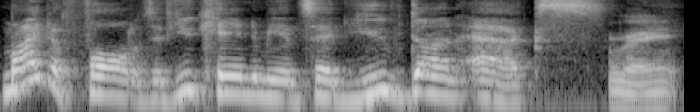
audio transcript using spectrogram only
my default is if you came to me and said you've done X, right.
